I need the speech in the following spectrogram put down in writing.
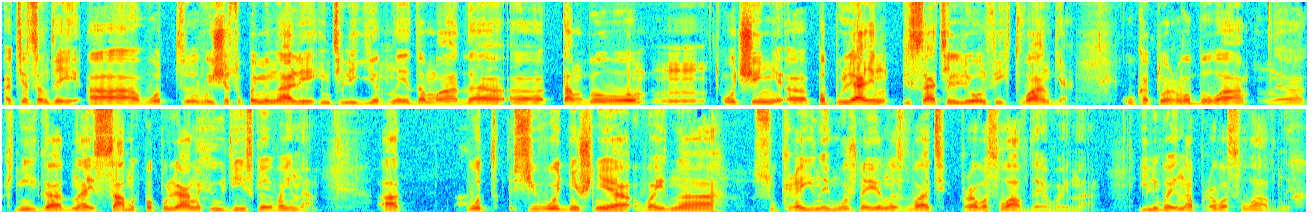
Отец Андрей, а вот вы сейчас упоминали интеллигентные дома, да, а, там был очень а, популярен писатель Леон Фейхтвангер, у которого была а, книга, одна из самых популярных, «Иудейская война». А вот сегодняшняя война с Украиной, можно ее назвать православная война или война православных?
